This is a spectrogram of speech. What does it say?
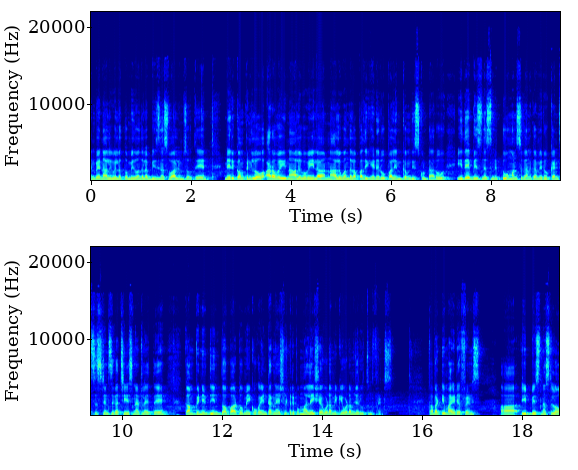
ఎనభై నాలుగు వేల తొమ్మిది వందల బిజినెస్ వాల్యూమ్స్ అవుతే మీరు కంపెనీలో అరవై నాలుగు వేల నాలుగు వందల పదిహేను రూపాయల ఇన్కమ్ తీసుకుంటారు. ఇదే బిజినెస్ని టూ మంత్స్ కనుక మీరు కన్సిస్టెన్సీగా చేసినట్లయితే కంపెనీ దీంతో పాటు మీకు ఒక ఇంటర్నేషనల్ ట్రిప్ మలేషియా కూడా మీకు ఇవ్వడం జరుగుతుంది ఫ్రెండ్స్. కాబట్టి మై డియర్ ఫ్రెండ్స్ ఈ బిజినెస్లో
